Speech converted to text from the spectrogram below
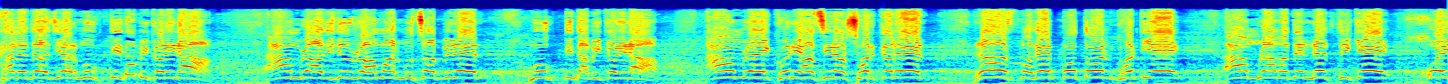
খালেদা জিয়ার মুক্তি দাবি করি না। আমরা আজিজুর রহমান মুসাফিরের মুক্তি দাবি করি না। আমরা এই খনি হাসিনা সরকারের রাজপথের পতন ঘটিয়ে আমরা আমাদের নেত্রীকে ওই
